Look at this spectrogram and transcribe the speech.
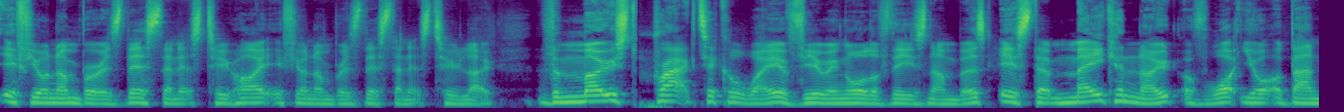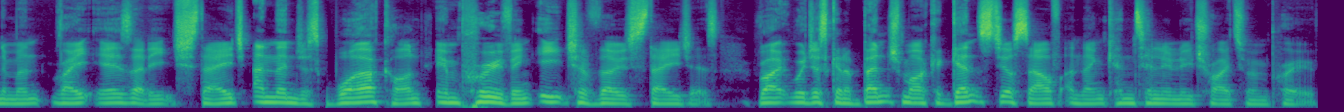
if your number is this, then it's too high. If your number is this, then it's too low. The most practical way of viewing all of these numbers is to make a note of what your abandonment rate is at each stage and then just work on improving each of those stages. Right? We're just going to benchmark against yourself and then continually try to improve.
